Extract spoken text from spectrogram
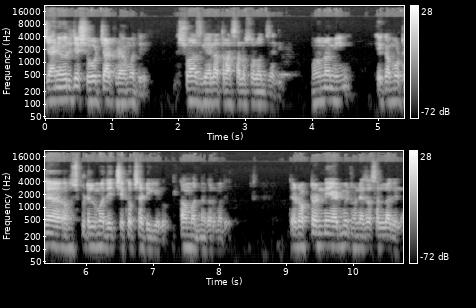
जानेवारीच्या शेवटच्या आठवड्यामध्ये श्वास घ्यायला त्रासाला सुरुवात झाली. म्हणून आम्ही एका मोठ्या हॉस्पिटलमध्ये चेकअपसाठी गेलो अहमदनगरमध्ये. त्या डॉक्टरांनी ऍडमिट होण्याचा सल्ला दिला.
